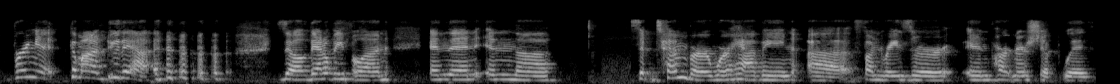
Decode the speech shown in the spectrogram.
bring it. Come on, do that. so that'll be fun. And then in the September, we're having a fundraiser in partnership with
